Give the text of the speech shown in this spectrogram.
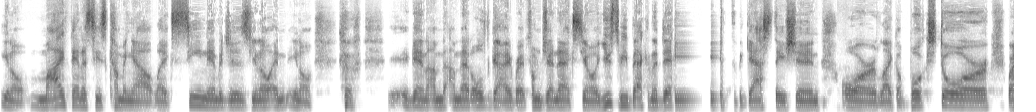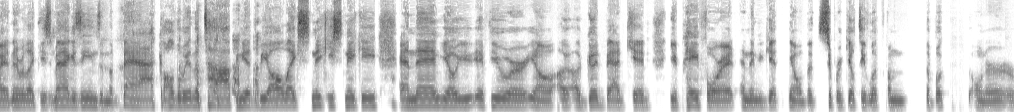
you know my fantasies coming out like seeing images you know and you know again i'm i'm that old guy right from gen x you know it used to be back in the day to the gas station or like a bookstore right and there were like these magazines in the back all the way in the top and you had to be all like sneaky sneaky and then you know you, if you were you know a, a good bad kid you'd pay for it and then you get you know the super guilty look from the book owner or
